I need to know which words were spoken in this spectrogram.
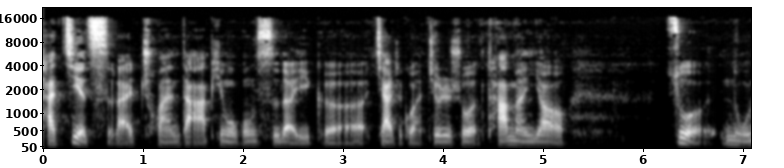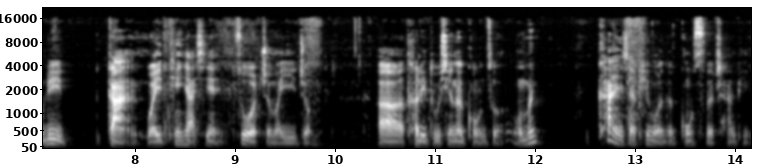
他借此来传达苹果公司的一个价值观，就是说他们要做努力敢为天下先，做这么一种啊特立独行的工作。我们看一下苹果的公司的产品，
